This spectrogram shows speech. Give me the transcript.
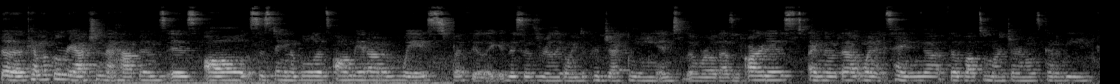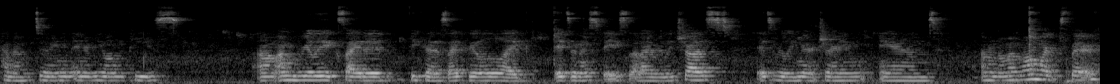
the chemical reaction that happens is all sustainable, it's all made out of waste. I feel like this is really going to project me into the world as an artist. I know that when it's hanging up, the Baltimore Journal is going to be kind of doing an interview on the piece. Um, I'm really excited because I feel like it's in a space that I really trust, it's really nurturing, and I don't know, my mom works there.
